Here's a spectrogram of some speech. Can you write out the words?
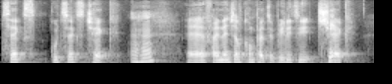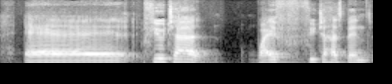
sex, good sex check, uh, financial compatibility check, uh, future wife, future husband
